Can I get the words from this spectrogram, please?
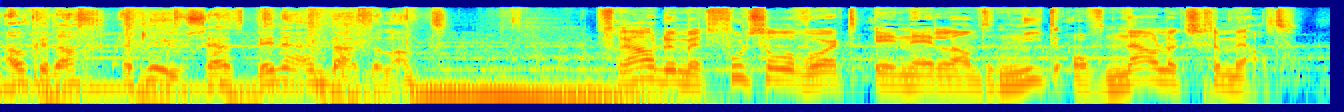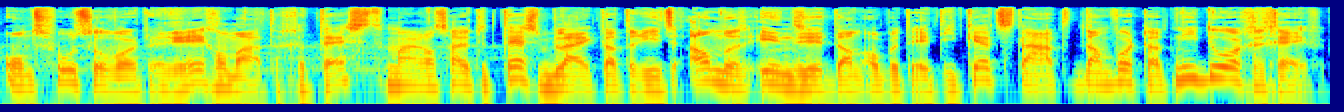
Elke dag het nieuws uit binnen- en buitenland. Fraude met voedsel wordt in Nederland niet of nauwelijks gemeld. Ons voedsel wordt regelmatig getest, maar als uit de test blijkt dat er iets anders in zit dan op het etiket staat, dan wordt dat niet doorgegeven.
